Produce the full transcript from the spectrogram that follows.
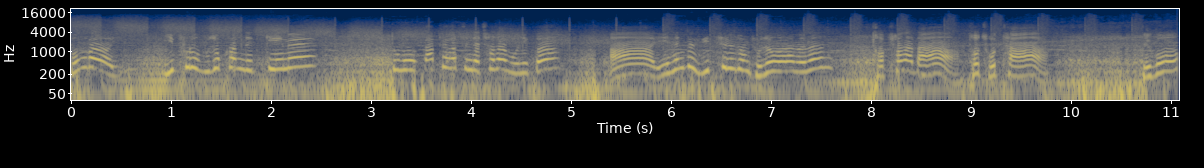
뭔가 2% 부족한 느낌에 또 뭐 카페 같은 데 찾아보니까 아 이 핸들 위치를 좀 조정을 하면은 더 편하다 더 좋다. 그리고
